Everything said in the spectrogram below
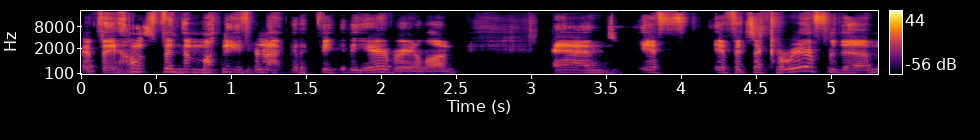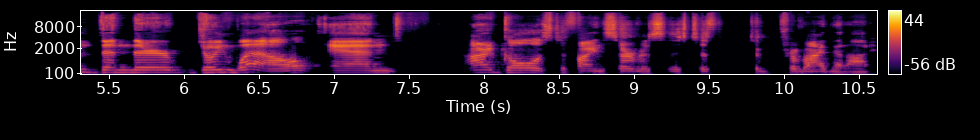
if they don't spend the money, they're not going to be in the air very long. And if if it's a career for them, then they're doing well. And our goal is to find services to, to provide that audience.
